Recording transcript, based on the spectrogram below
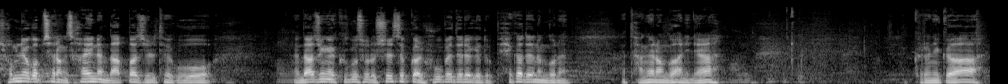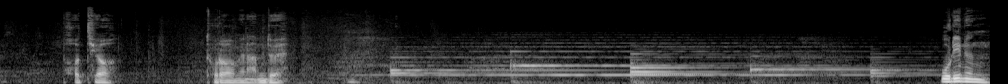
협력업체랑 사이는 나빠질 테고 나중에 그곳으로 실습 갈 후배들에게도 폐가 되는 거는 당연한 거 아니냐? 그러니까 버텨. 돌아오면 안 돼. 우리는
